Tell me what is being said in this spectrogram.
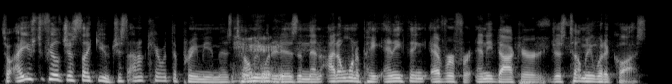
So i used to feel just like you just i don't care what the premium is. Tell me what it is and then i don't want to pay anything ever for any doctor. Just tell me what it costs.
